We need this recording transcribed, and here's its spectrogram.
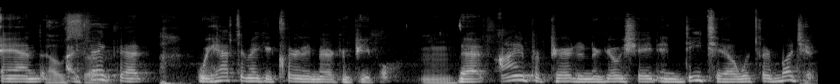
And No, I sir. think that we have to make it clear to the American people Mm. that I am prepared to negotiate in detail with their budget.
